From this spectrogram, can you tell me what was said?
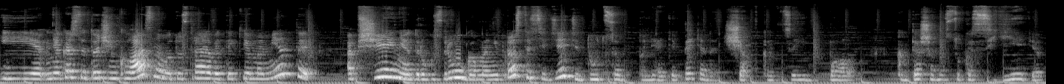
И мне кажется, это очень классно вот устраивать такие моменты общения друг с другом, а не просто сидеть и дуться, блять, опять она чавкает, заебала. Когда же она, сука, съедет?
